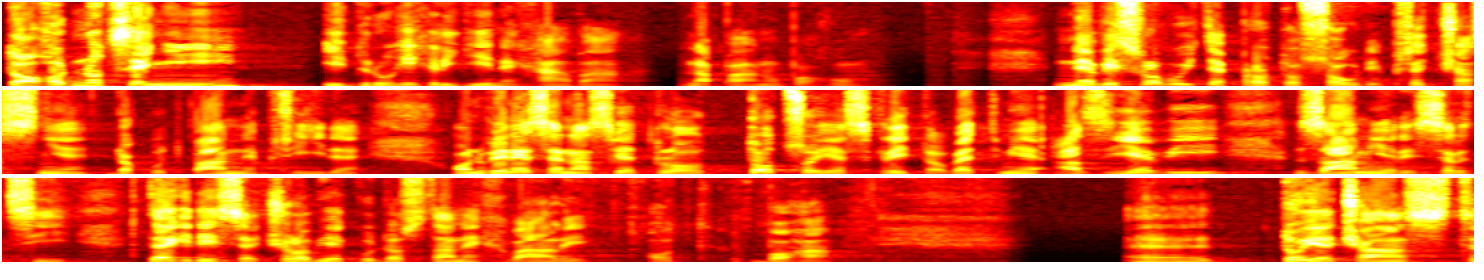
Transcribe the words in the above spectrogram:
to hodnocení i druhých lidí nechává na Pánu Bohu. Nevyslovujte proto soudy předčasně, dokud pán nepřijde. On vynese na světlo to, co je skryto ve tmě a zjeví záměry srdcí. Tehdy se člověku dostane chvály od Boha. E, to je část,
